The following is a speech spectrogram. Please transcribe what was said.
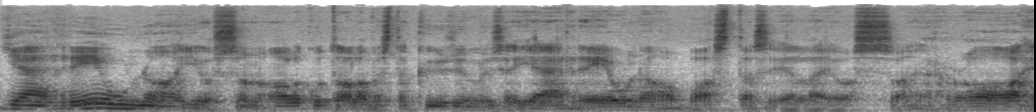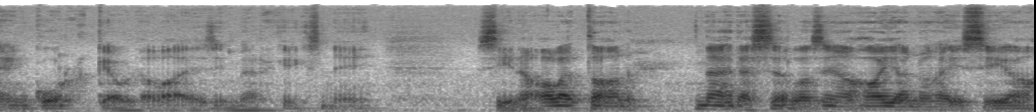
jääreunaan, jos on alkutalvesta kysymys ja jääreuna on vasta siellä jossain Raahen korkeudella esimerkiksi, niin siinä aletaan nähdä sellaisia hajanaisia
